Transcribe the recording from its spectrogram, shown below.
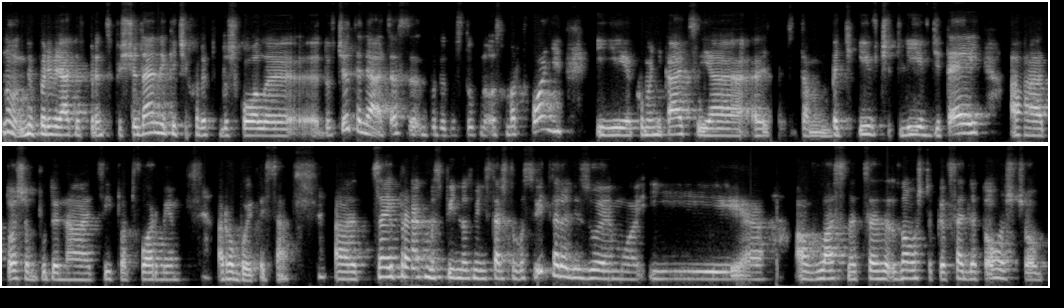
ну не перевіряти в принципі щоденники чи ходити до школи е, до вчителя, а це все буде доступно у смартфоні, і комунікація е, там батьків, вчителів, дітей а, теж буде на цій платформі робитися. Е, Цей проект ми спільно з міністерством освіти реалізуємо, і е, а, власне це знову ж таки все для того, щоб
